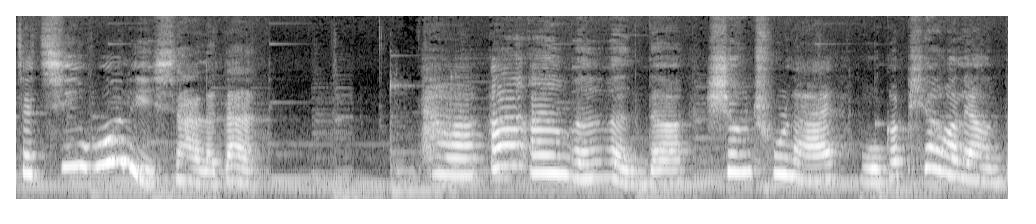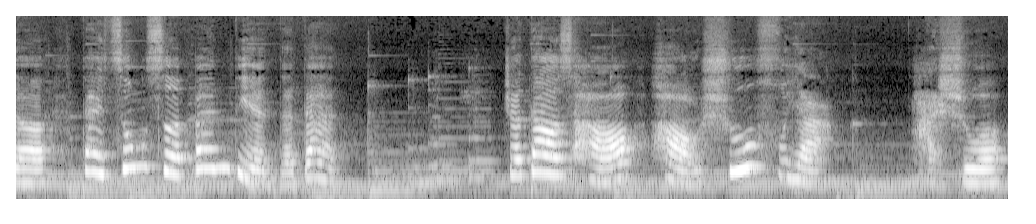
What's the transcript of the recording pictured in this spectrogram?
在鸡窝里下了蛋。它安安稳稳地生出来五个漂亮的带棕色斑点的蛋。这稻草好舒服呀，他说。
